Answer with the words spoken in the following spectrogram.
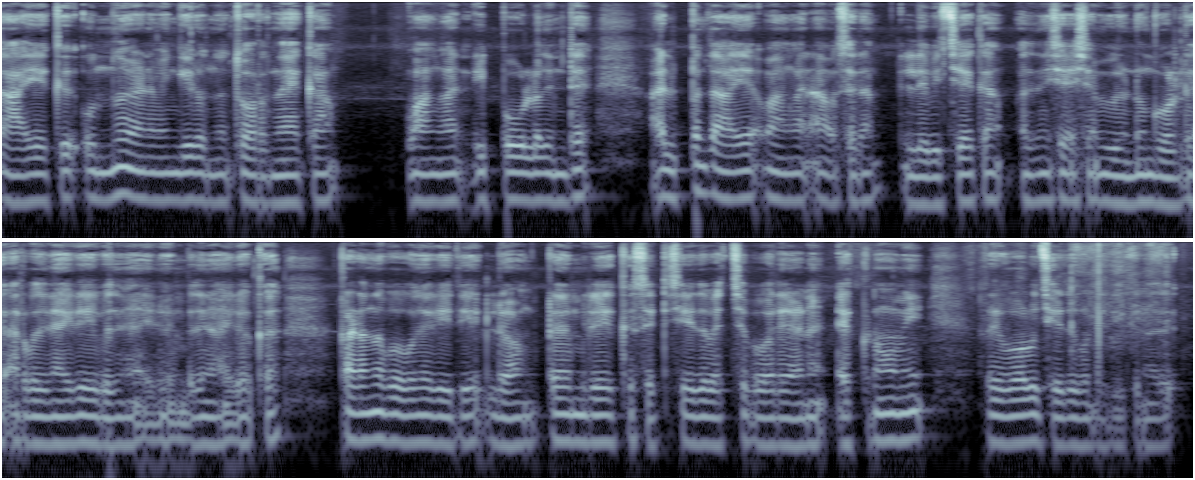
താഴേക്ക് ഒന്ന് വേണമെങ്കിൽ ഒന്ന് തുറന്നേക്കാം. വാങ്ങാൻ ഇപ്പോൾ ഉള്ളതിന്റെ അല്പം താഴെ വാങ്ങാൻ അവസരം ലഭിച്ചേക്കാം. അതിനുശേഷം വീണ്ടും ഗോൾഡ് അറുപതിനായിരം എഴുപതിനായിരം എൺപതിനായിരം ഒക്കെ കടന്നു പോകുന്ന രീതിയിൽ ലോങ് ടേമിലേക്ക് സെറ്റ് ചെയ്ത് വെച്ച പോലെയാണ് എക്കണോമി റിവോൾവ് ചെയ്തുകൊണ്ടിരിക്കുന്നത്.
